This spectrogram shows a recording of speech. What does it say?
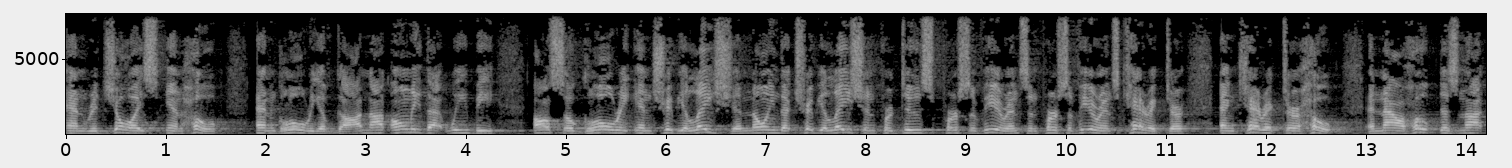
and rejoice in hope and glory of God. Not only that we be also glory in tribulation, knowing that tribulation produce perseverance, and perseverance character, and character hope. And now hope does not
